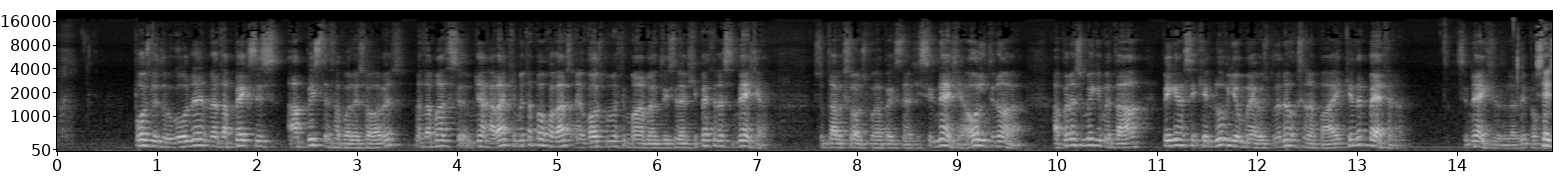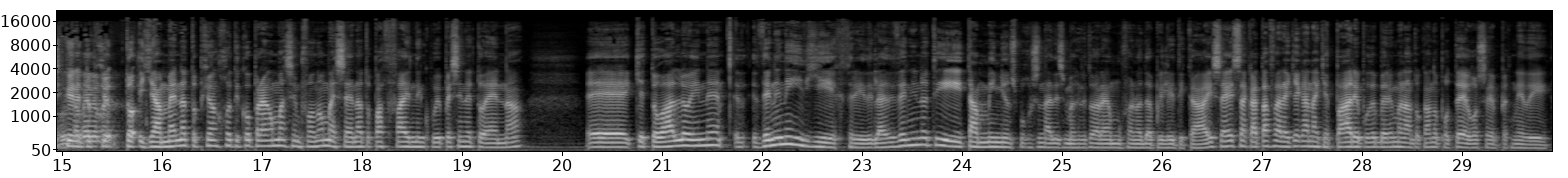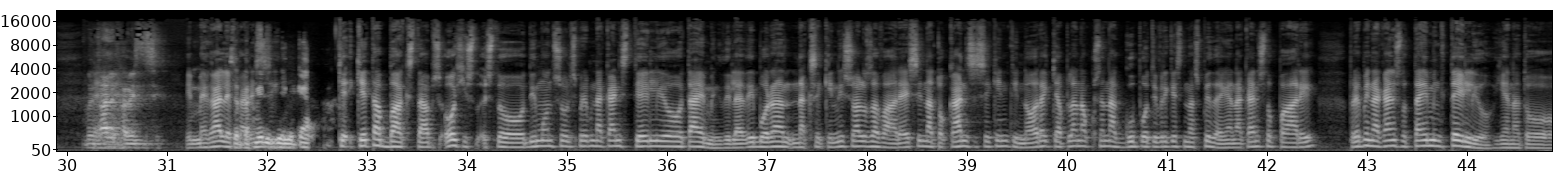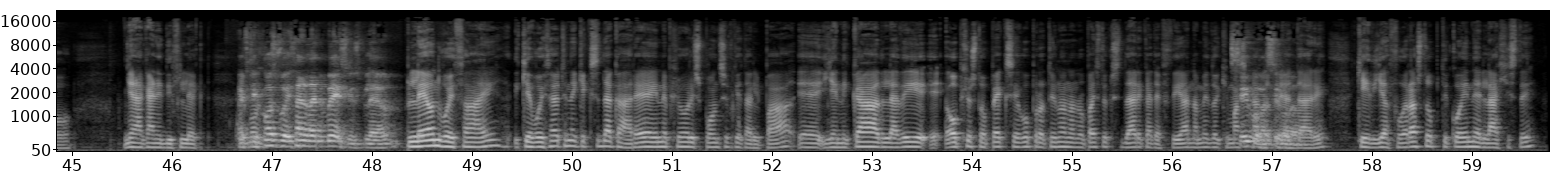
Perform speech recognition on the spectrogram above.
πώς λειτουργούν, να τα παίξεις απίστευτα πολλές ώρες, να τα μάθεις μια χαρά και μετά προχωράς. Εγώ, ας πούμε, θυμάμαι ότι στην αρχή πέθανα συνέχεια στο Dark Souls που είχα παίξει στην αρχή. Συνέχεια, όλη την ώρα. Από ένα σημείο και μετά πήγαινα σε καινούριο μέρος που δεν έχω ξαναπάει και δεν πέθανα. Συνέχιζε δηλαδή. Ξέρεις ποιο είναι το προχωρούσα, πιο, το, για μένα το πιο αγχωτικό πράγμα, συμφωνώ με σένα, το pathfinding που είπες είναι το ένα. Ε, και το άλλο είναι, δεν είναι οι ίδιοι οι εχθροί. Δηλαδή δεν είναι ότι τα minions που έχω συναντήσει μέχρι τώρα μου φαίνονται απειλητικά. σα ίσα κατάφερα και έκανα και πάρει που δεν περίμενα να το κάνω ποτέ εγώ σε παιχνίδι. Μεγάλη Ε, ευχαρίστηση. η μεγάλη Σε παιχνίδι ευχαρίστηση. γενικά. Και, και τα backstabs, όχι, στο, στο Demon Souls πρέπει να κάνεις τέλειο timing. Δηλαδή, μπορεί να, να ξεκινήσει ο άλλος να βαρέσει, να το κάνεις σε εκείνη την ώρα και απλά να ακούσει ένα γκουπ ότι βρήκες στην ασπίδα. Για να κάνεις το πάρει, πρέπει να κάνεις το timing τέλειο για να, το, για να κάνει deflect. Ευτυχώς βοηθάνε τα animations πλέον. Πλέον βοηθάει και βοηθάει ότι είναι και 60 καρέ, είναι πιο responsive κτλ. Ε, γενικά, δηλαδή, όποιος το παίξει, εγώ προτείνω να το πάει στο 60 κατευθείαν, να μην δοκιμάσει Σίγουρα, καν το σίγουρα. 30. Και η διαφορά στο οπτικό είναι ελάχιστη.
